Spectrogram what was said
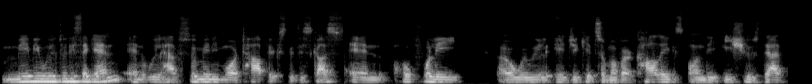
maybe we'll do this again and we'll have so many more topics to discuss. And hopefully, uh, we will educate some of our colleagues on the issues that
